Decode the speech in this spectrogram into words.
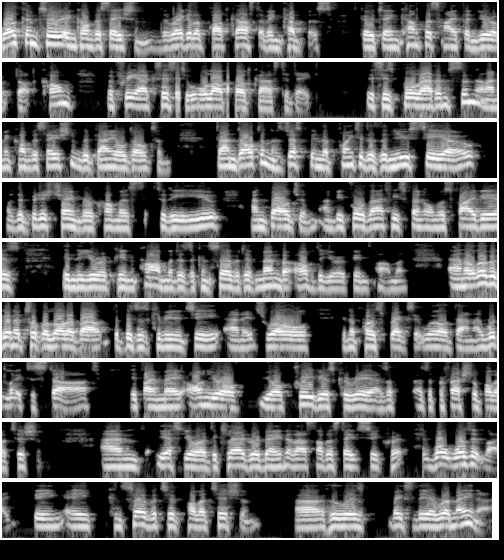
Welcome to In Conversation, the regular podcast of Encompass. Go to encompass-europe.com for free access to all our podcasts to date. This is Paul Adamson, and I'm in conversation with Daniel Dalton. Dan Dalton has just been appointed as the new CEO of the British Chamber of Commerce to the EU and Belgium, and before that, he spent almost five years in the European Parliament as a Conservative member of the European Parliament. And although we're going to talk a lot about the business community and its role in a post Brexit world, Dan, I would like to start, if I may, on your, your previous career as a, as a professional politician. And yes, you're a declared Remainer, that's not a state secret. What was it like being a Conservative politician uh, who is basically a Remainer?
